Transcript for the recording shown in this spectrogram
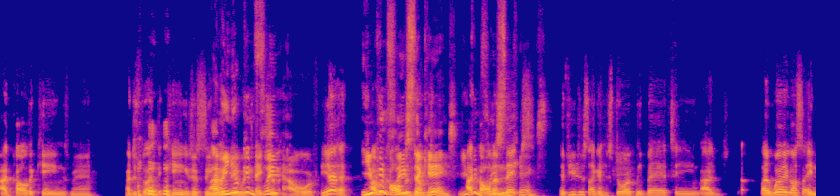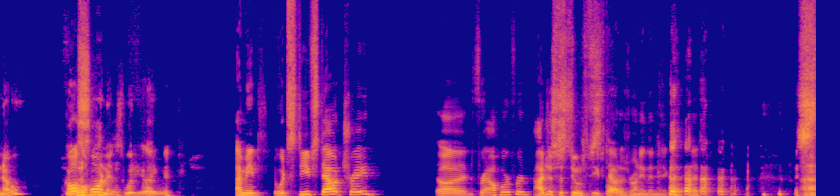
I'd call the Kings, man. I just feel like the Kings just seem I mean, they you would can take fleet- Al Horford. Yeah, You can call fleece the, dumb- Kings. You I can call the fleece Knicks. Kings. If you're just like a historically bad team, I like. What are they gonna say? No. Call the Hornets. What do you like? I mean, would Steve Stoute trade uh, for Al Horford? I just assume Steve Stoute is running the Knicks. That's, Huh?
